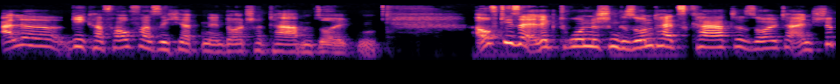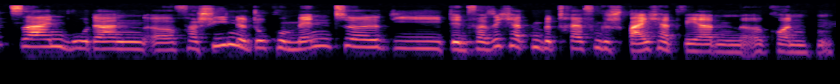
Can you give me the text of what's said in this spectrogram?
alle GKV-Versicherten in Deutschland haben sollten. Auf dieser elektronischen Gesundheitskarte sollte ein Chip sein, wo dann äh, verschiedene Dokumente, die den Versicherten betreffen, gespeichert werden äh, konnten.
